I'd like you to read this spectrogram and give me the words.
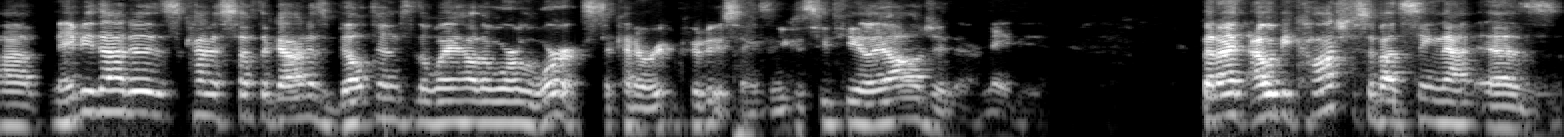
uh, maybe that is kind of stuff that god has built into the way how the world works to kind of reproduce things and you can see teleology there maybe but i, I would be cautious about seeing that as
